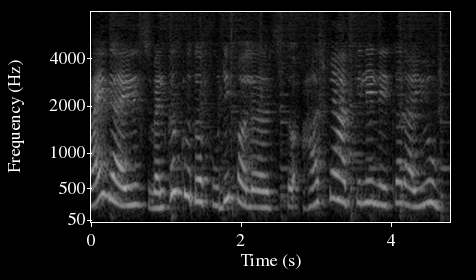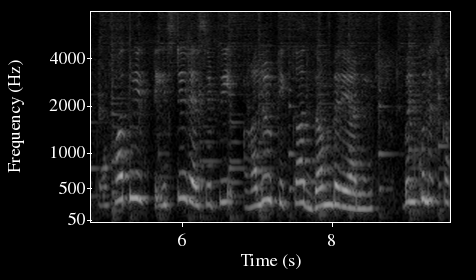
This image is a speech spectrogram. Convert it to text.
Hi guys welcome to the foodie followers तो आज मैं आपके लिए लेकर आई हूँ बहुत ही टेस्टी रेसिपी आलू टिक्का दम बिरयानी। बिल्कुल इसका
